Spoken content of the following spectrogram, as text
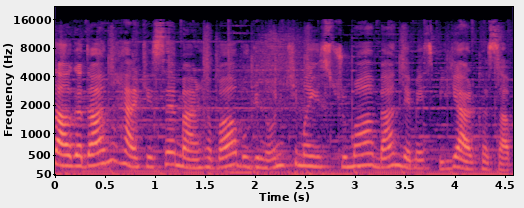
Dalga'dan herkese merhaba. Bugün 12 Mayıs Cuma, ben Demet Bilge Erkasap.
